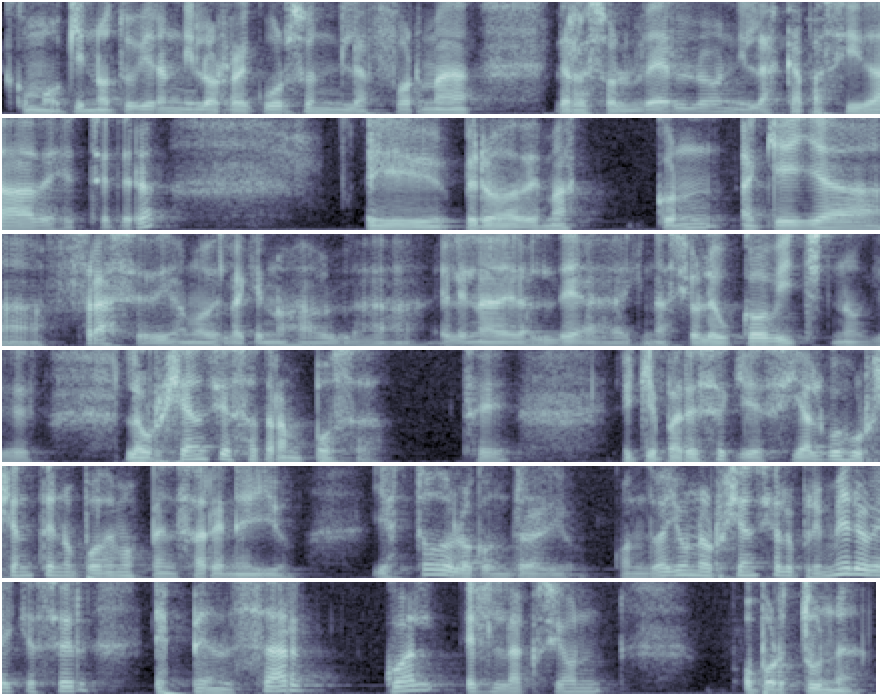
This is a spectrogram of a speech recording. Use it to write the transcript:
como que no tuvieran ni los recursos, ni la forma de resolverlo, ni las capacidades, etc. Eh, pero además con aquella frase, digamos, de la que nos habla Elena de la Aldea, Ignacio Leukovich, ¿no? que es, la urgencia es atramposa, ¿sí? y que parece que si algo es urgente no podemos pensar en ello. Y es todo lo contrario. Cuando hay una urgencia, lo primero que hay que hacer es pensar cuál es la acción oportuna.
